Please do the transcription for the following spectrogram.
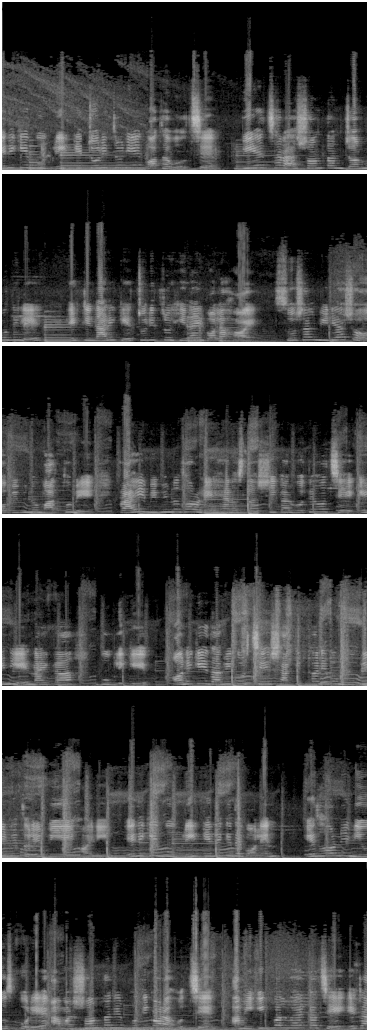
এদিকে বুবলি এর চরিত্র নিয়ে কথা বলছে। বিয়ে ছাড়া সন্তান জন্ম দিলে একটি নারীকে চরিত্রহীনাই বলা হয়। সোশ্যাল মিডিয়া সহ বিভিন্ন মাধ্যমে প্রায়ই বিভিন্ন ধরনের হেনস্থার শিকার হতে হচ্ছে এ নিয়ে নায়িকা বুবলিকে। অনেকেই দাবি করছে শাকিব খান এবং বুবলির ভিতরে বিয়ে হয়নি। এদিকে বুবলি কেঁদে কেঁদে বলেন, এ ধরনের নিউজ করে আমার সন্তানের ক্ষতি করা হচ্ছে। আমি ইকবাল ভাইয়ের কাছে এটা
